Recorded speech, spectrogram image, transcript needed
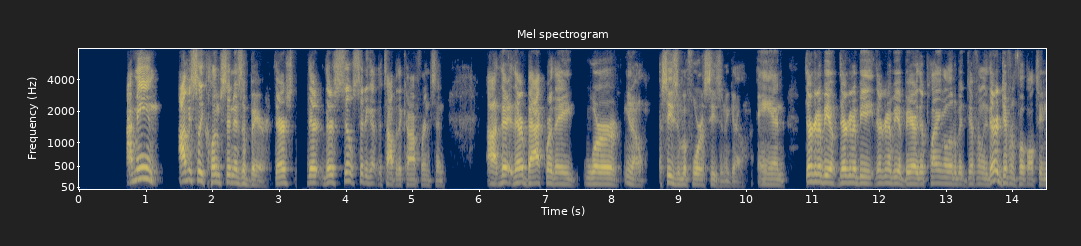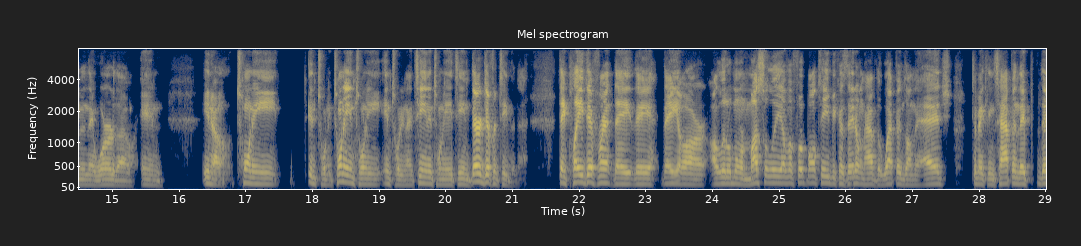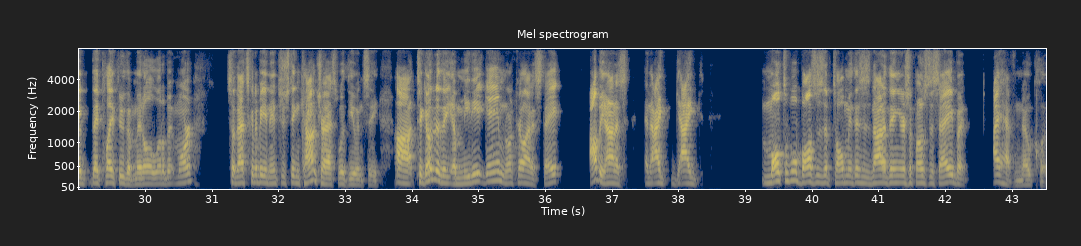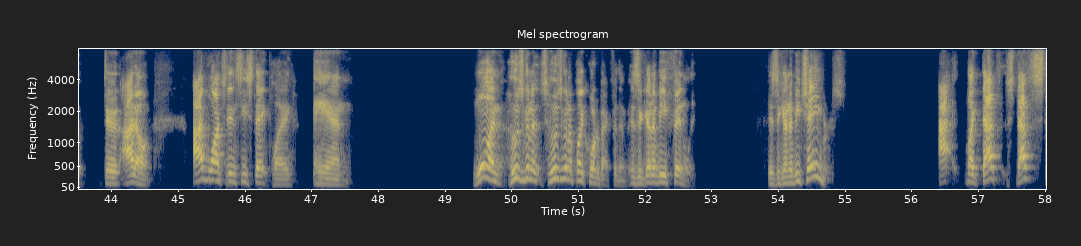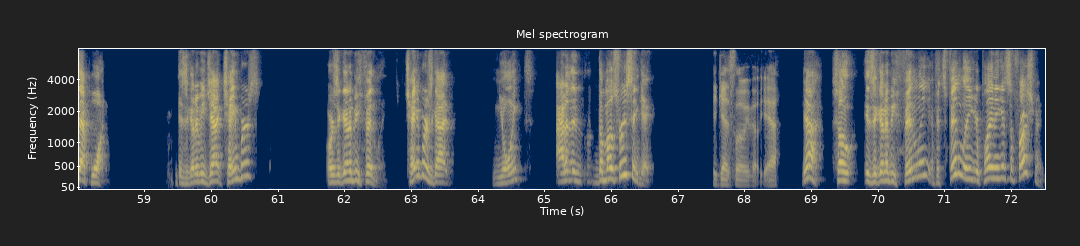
I mean, obviously Clemson is a bear. They're they're they're still sitting at the top of the conference and uh, they're they're back where they were, you know, a season before a season ago. And they're to be a, they're to be they're to be a bear. They're playing a little bit differently. They're a different football team than they were though in you know, 20 in 2020 and 20 in 2019 and 2018. They're a different team than that. They play different. They they they are a little more muscly of a football team because they don't have the weapons on the edge to make things happen. They they they play through the middle a little bit more. So that's going to be an interesting contrast with UNC. Uh, to go to the immediate game, North Carolina State. I'll be honest, and I I multiple bosses have told me this is not a thing you're supposed to say, but I have no clue, dude. I don't. I've watched NC State play, and one, who's gonna who's gonna play quarterback for them? Is it gonna be Finley? Is it gonna be Chambers? I like that's that's step one. Is it gonna be Jack Chambers? Or is it gonna be Finley? Chambers got yoinked out of the, the most recent game. Against Louisville, yeah. Yeah. So is it going to be Finley? If it's Finley, you're playing against a freshman.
